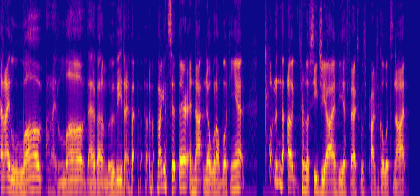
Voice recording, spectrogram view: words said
and I love and I love that about a movie. That if I, if I can sit there and not know what I'm looking at uh, in terms of CGI and VFX, what's practical, what's not,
